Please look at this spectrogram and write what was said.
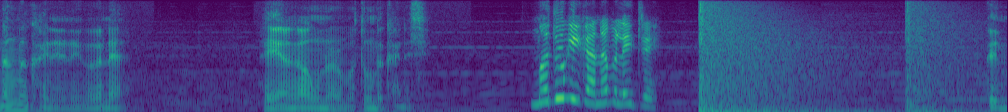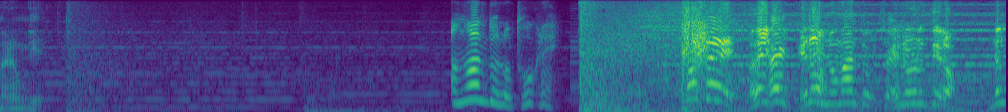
ꯅꯪꯅ ꯈꯥꯏꯅꯅꯤꯡꯉꯒꯅꯦ ꯍꯌꯦꯡ ꯑꯉꯥꯡ ꯎꯅꯔ ꯃꯇꯨꯡꯗ ꯈꯥꯏꯅꯁꯤ ꯃꯗꯨꯒꯤ ꯀꯥꯟꯅꯕ ꯂꯩꯇ꯭ꯔꯦ ꯀꯩ ꯃꯔꯝꯒꯤ ꯑꯉꯥꯡꯗꯣ ꯂꯧꯊꯣꯛꯈ꯭ꯔꯦ ꯀꯩꯅꯣ ꯃꯥꯟ ꯇꯧꯁꯦ ꯀꯩꯅꯣ ꯅꯠꯇꯦꯔꯣ ꯅꯪ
